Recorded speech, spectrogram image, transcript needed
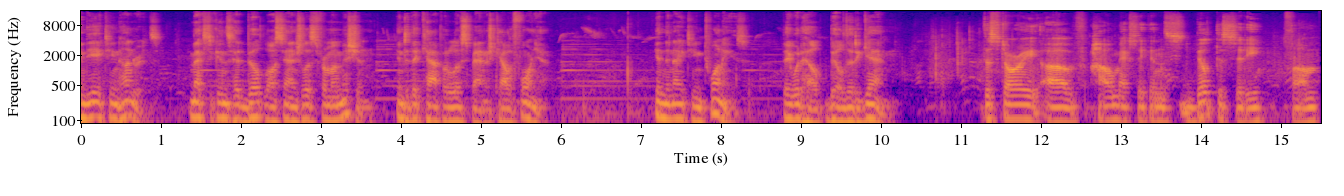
In the 1800s, Mexicans had built Los Angeles from a mission into the capital of Spanish California. In the 1920s, they would help build it again. The story of how Mexicans built the city from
